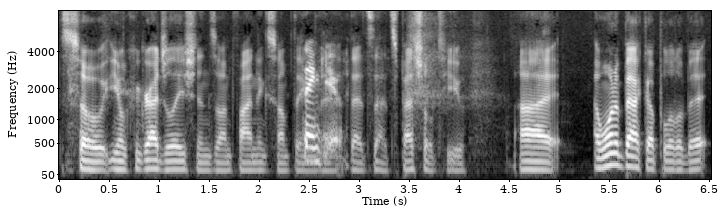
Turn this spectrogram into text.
so you know, congratulations on finding something Thank that, you. that's that special to you. Uh, I want to back up a little bit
